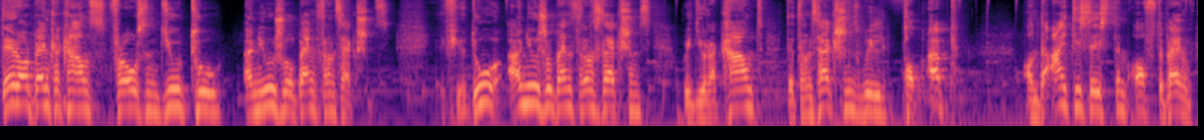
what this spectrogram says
There are bank accounts frozen due to unusual bank transactions. If you do unusual bank transactions with your account, the transactions will pop up on the IT system of the bank.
